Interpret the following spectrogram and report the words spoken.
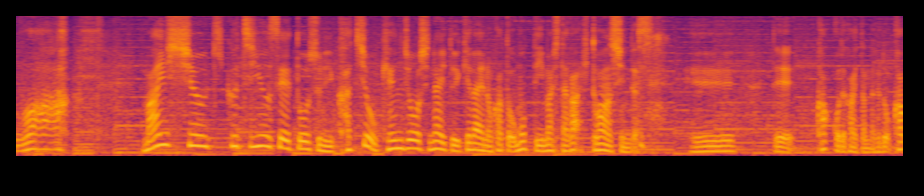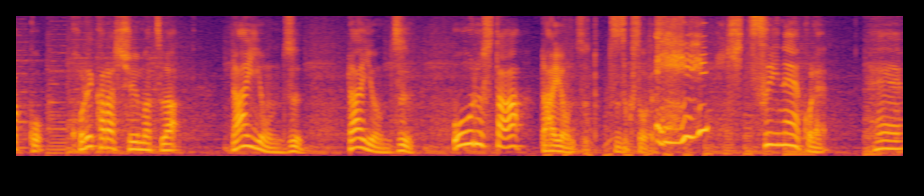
うわ毎週菊池雄星投手に勝ちを献上しないといけないのかと思っていましたが一安心です。へえでカッコで書いたんだけどカッコこれから週末はライオンズライオンズオールスターライオンズと続くそうです、えー、きついねこれ。へ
